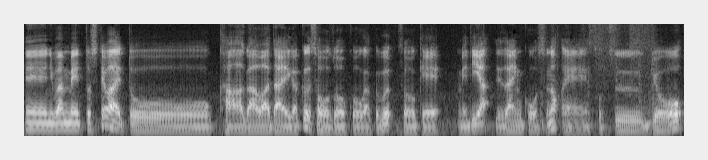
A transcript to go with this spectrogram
えー、2番目としては、えっと、香川大学創造工学部造形メディアデザインコースの、えー、卒業を、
